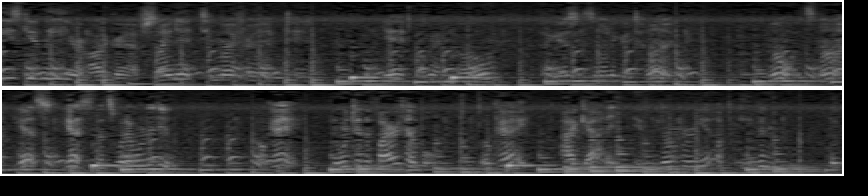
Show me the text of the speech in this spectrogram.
Please give me your autograph. Sign it to my friend. Yeah, okay. Oh, I guess it's not a good time. No, it's not. Yes, yes, that's what I want to do. Okay, you went to the fire temple. Okay, I got it. If we don't hurry up, even. Look,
